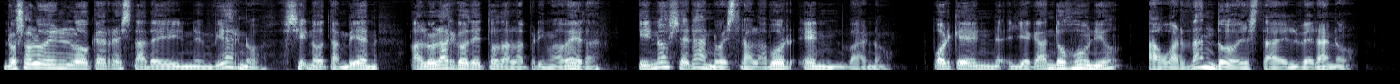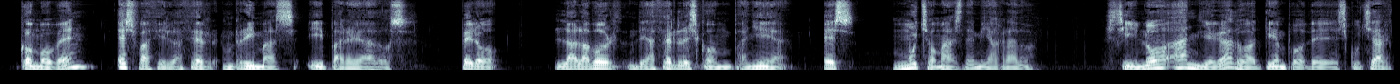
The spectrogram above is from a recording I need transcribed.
No solo en lo que resta de invierno, sino también a lo largo de toda la primavera, y no será nuestra labor en vano, porque en llegando junio, aguardando está el verano. Como ven, es fácil hacer rimas y pareados, pero la labor de hacerles compañía es mucho más de mi agrado. Si no han llegado a tiempo de escuchar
